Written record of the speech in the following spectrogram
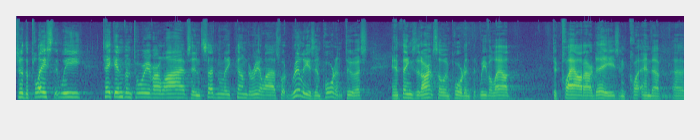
to the place that we take inventory of our lives and suddenly come to realize what really is important to us and things that aren't so important that we've allowed to cloud our days and, cl- and uh, uh,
